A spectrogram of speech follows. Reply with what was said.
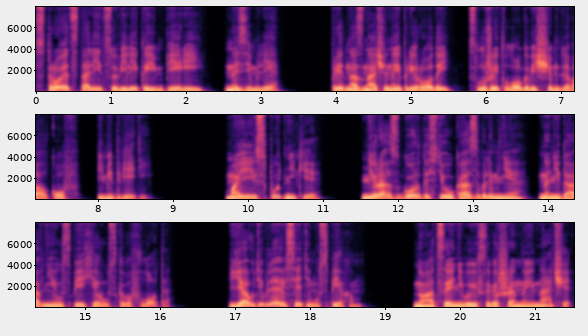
строят столицу Великой Империи на земле, предназначенной природой служить логовищем для волков и медведей. Мои спутники не раз гордостью указывали мне на недавние успехи русского флота. Я удивляюсь этим успехам, но оцениваю их совершенно иначе,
